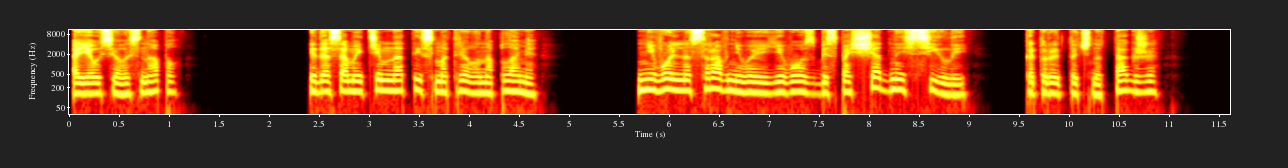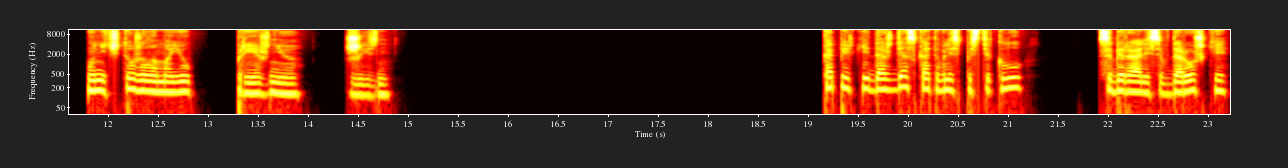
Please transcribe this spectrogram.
А я уселась на пол и до самой темноты смотрела на пламя, невольно сравнивая его с беспощадной силой, которая точно так же уничтожила мою прежнюю жизнь. Капельки дождя скатывались по стеклу, собирались в дорожки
